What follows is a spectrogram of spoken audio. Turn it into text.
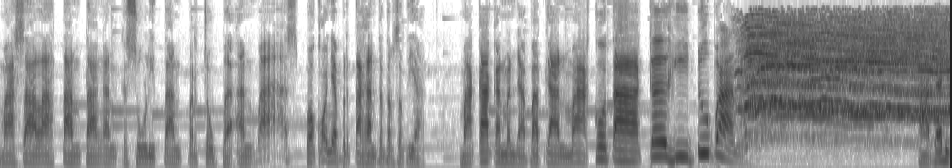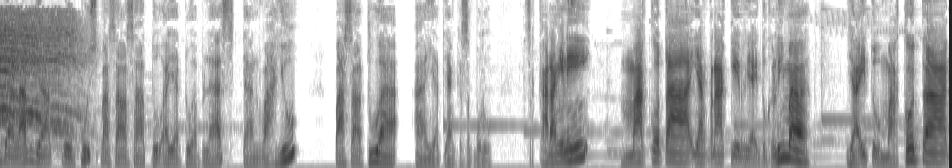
masalah, tantangan, kesulitan, percobaan, mas, pokoknya bertahan tetap setia. Maka akan mendapatkan mahkota kehidupan. Ada di dalam Yakobus pasal 1 ayat 12 dan Wahyu pasal 2 ayat yang ke-10. Sekarang ini mahkota yang terakhir yaitu kelima, yaitu mahkota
